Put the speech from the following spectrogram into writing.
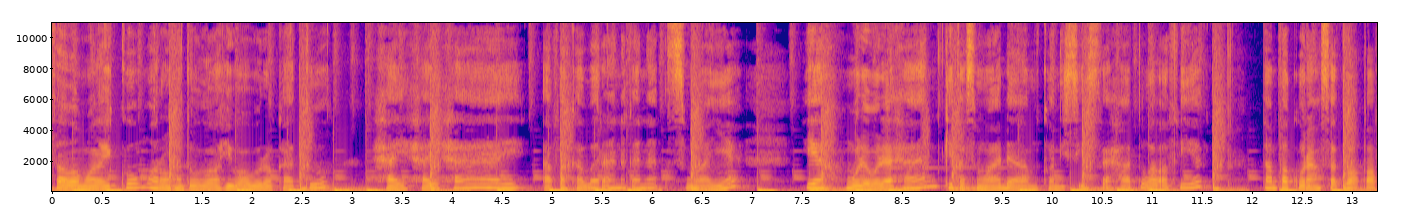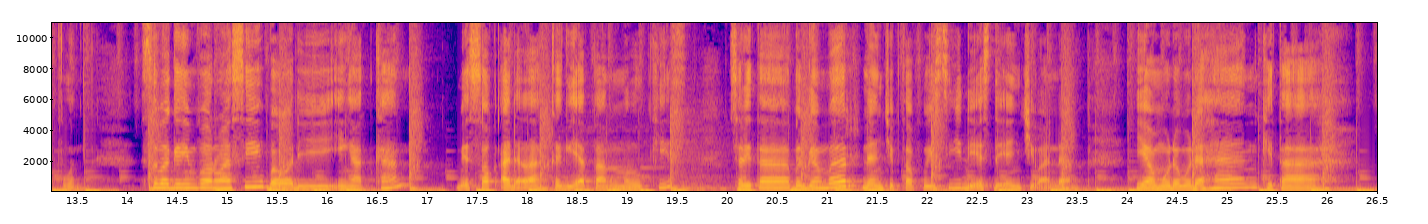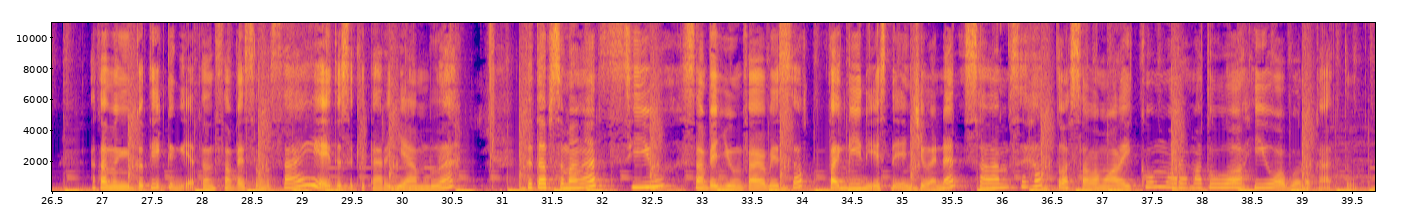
Assalamualaikum warahmatullahi wabarakatuh. Hai hai hai. Apa kabar anak-anak semuanya? Ya mudah-mudahan kita semua dalam kondisi sehat walafiat Tanpa kurang satu apa pun. Sebagai informasi bahwa diingatkan Besok adalah kegiatan melukis Cerita bergambar dan cipta puisi di SDN Ciwandan. Ya mudah-mudahan kita akan mengikuti kegiatan sampai selesai yaitu sekitar jam 2. Tetap semangat, see you, sampai jumpa besok pagi di SDN Ciwandan. Salam sehat, wassalamualaikum warahmatullahi wabarakatuh.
